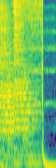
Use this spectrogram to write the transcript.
Thank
